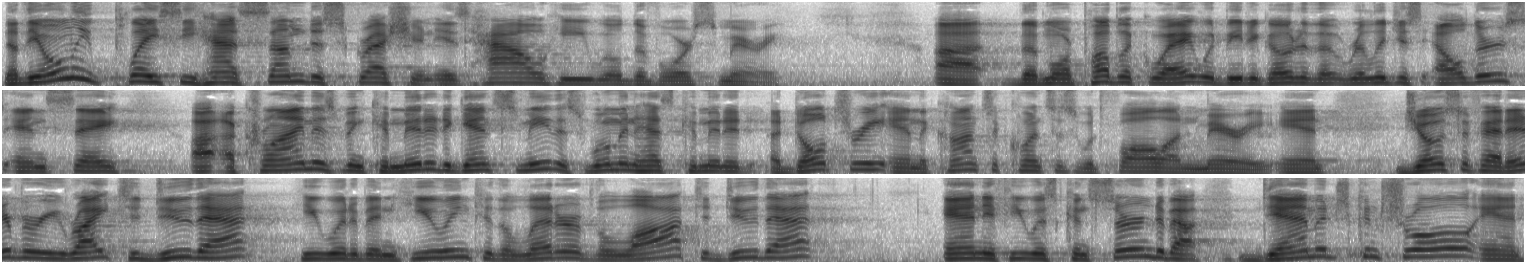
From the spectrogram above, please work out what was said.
Now, the only place he has some discretion is how he will divorce Mary. Uh, the more public way would be to go to the religious elders and say, uh, A crime has been committed against me. This woman has committed adultery, and the consequences would fall on Mary. And Joseph had every right to do that. He would have been hewing to the letter of the law to do that. And if he was concerned about damage control and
